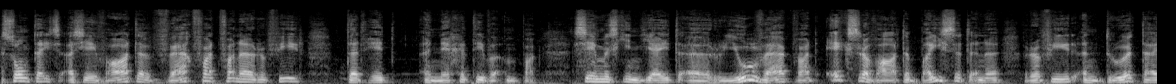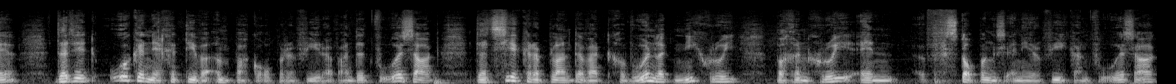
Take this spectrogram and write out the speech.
Soms as jy water wegvat van 'n rivier dit het 'n negatiewe impak. Sê miskien jy het 'n rioolwerk wat ekstra water bysit in 'n rivier in droë tye, dit het ook 'n negatiewe impak op riviere want dit veroorsaak dat sekere plante wat gewoonlik nie groei, begin groei en stoppings in die rivier kan veroorsaak.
